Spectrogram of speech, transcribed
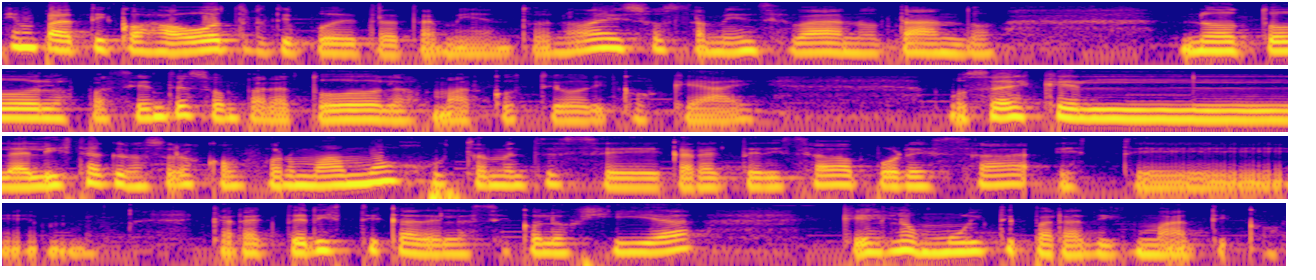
empáticos a otro tipo de tratamiento, ¿no? Eso también se va anotando. No todos los pacientes son para todos los marcos teóricos que hay. Vos sabés que la lista que nosotros conformamos justamente se caracterizaba por esa este, característica de la psicología que es lo multiparadigmático,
